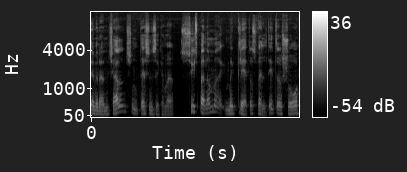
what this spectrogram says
det med denne challengen, det syns jeg kan være sykt spennende. Vi gleder oss veldig til å se hva,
